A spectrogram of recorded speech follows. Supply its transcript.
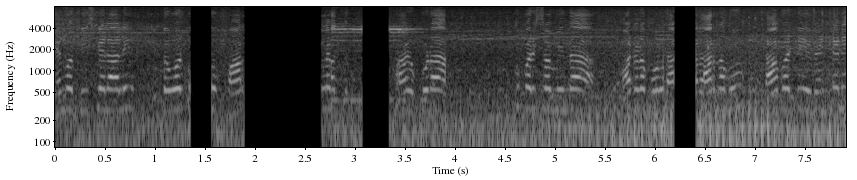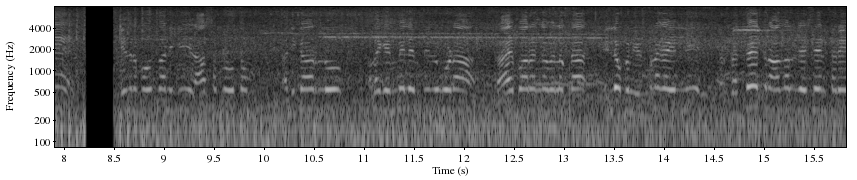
కేంద్రం తీసుకెళ్ళాలి. ఇంతవరకు కూడా ఉక్కు పరిశ్రమ మీద మాట్లాడకపోవడం కారణము కాబట్టి వెంటనే కేంద్ర ప్రభుత్వానికి రాష్ట్ర ప్రభుత్వం అధికారులు అలాగే ఎమ్మెల్యే ఎంపీలు కూడా రాయబారంగా వెళ్ళకుండా వెళ్ళి ఒక నిరసనగా వెళ్ళి పెద్ద ఎత్తున ఆందోళన చేసేది సరే.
